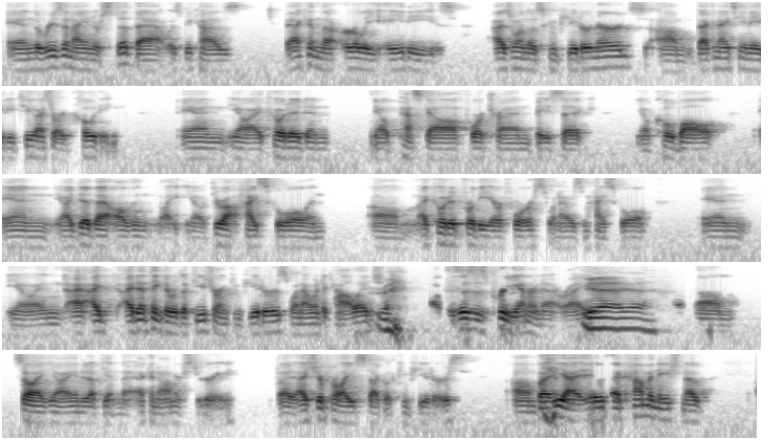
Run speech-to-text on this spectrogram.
And the reason I understood that was because back in the early 80s, I was one of those computer nerds. Um, back in 1982, I started coding, and you know I coded in you know Pascal, Fortran, Basic, you know COBOL, and you know, I did that all in like you know throughout high school, and um, I coded for the Air Force when I was in high school, and you know, and I, I, I didn't think there was a future in computers when I went to college because right. uh, this is pre-internet, right? Yeah, yeah. Um, so I you know I ended up getting the economics degree, but I should probably stuck with computers. Um, but yeah, it was that combination of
